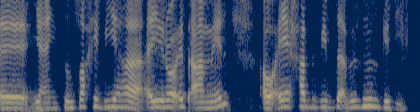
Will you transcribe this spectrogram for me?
آه، يعني تنصحي بيها أي رائد أعمال أو أي حد بيبدأ business جديد؟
